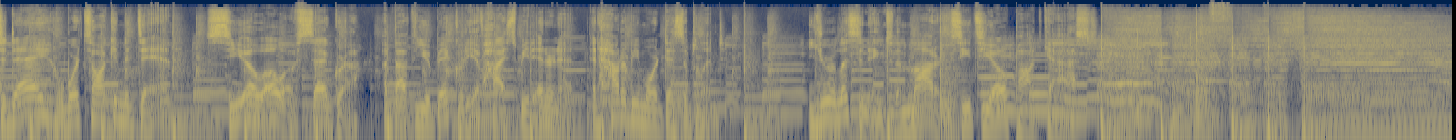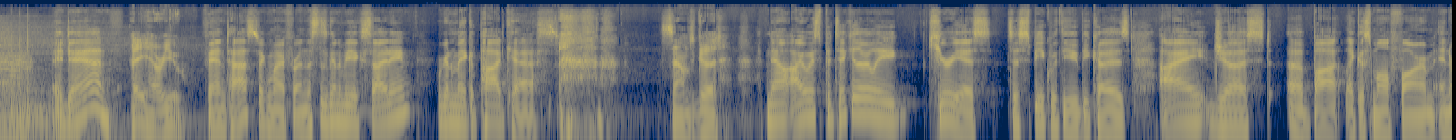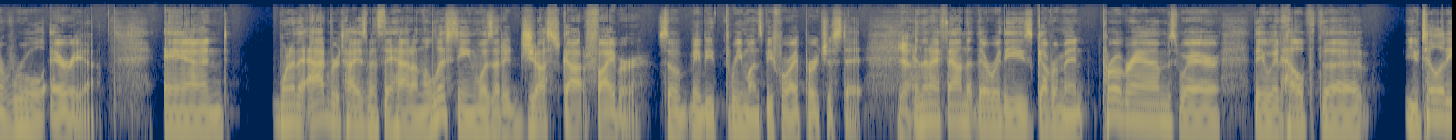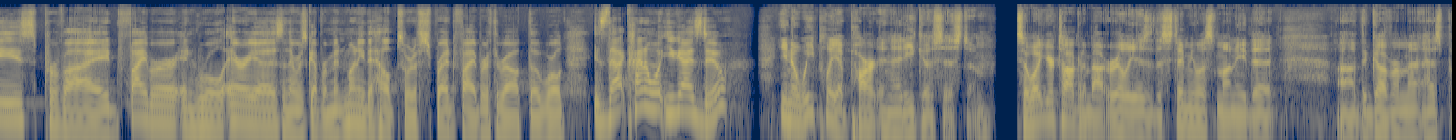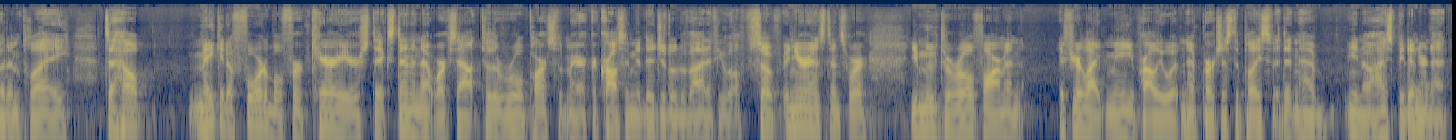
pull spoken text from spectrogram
Today, we're talking to Dan, COO of Segra, about the ubiquity of high speed internet and how to be more disciplined. You're listening to the Modern CTO Podcast. Hey, Dan. Hey, how are you? Fantastic, my friend. This is going to be exciting. We're going to make a podcast. Sounds good. Now, I was particularly curious to speak with you because I just uh, bought like a small farm in a rural area. And one of the advertisements they had on the listing was that it just got fiber. So maybe three months before I purchased it. Yeah. And then I found that there were these government programs where they would help the utilities provide fiber in rural areas and there was government money to help sort of spread fiber throughout the world. Is that kind of what you guys do? You know, we play a part in that ecosystem. So, what you're talking about really is the stimulus money that uh, the government has put in play to help make it affordable for carriers to extend the networks out to the rural parts of America, crossing the digital divide, if you will. So, in your instance, where you moved to a rural farm, and if you're like me, you probably wouldn't have purchased the place if it didn't have, you know, high speed internet.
